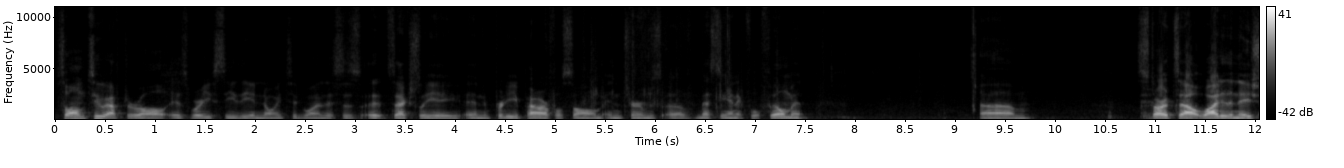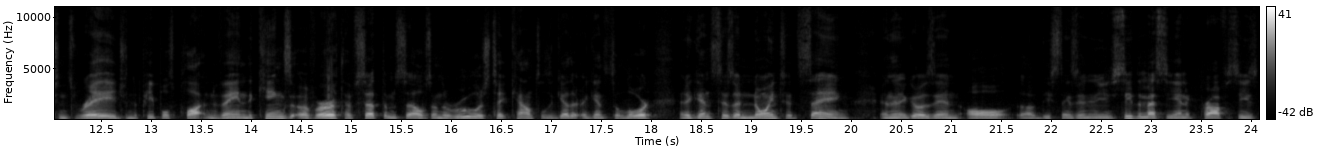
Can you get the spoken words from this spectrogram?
Psalm 2, after all, is where you see the anointed one. This is it's actually a, a pretty powerful psalm in terms of messianic fulfillment. Um, starts out, Why do the nations rage and the peoples plot in vain? The kings of earth have set themselves, and the rulers take counsel together against the Lord and against his anointed, saying, and then it goes in all of these things. And you see the messianic prophecies.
